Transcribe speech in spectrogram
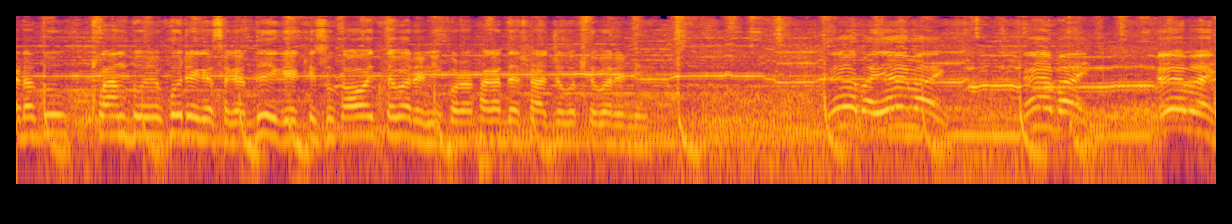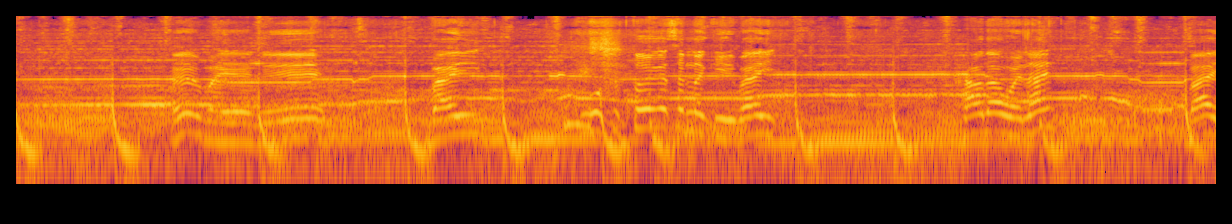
এটা তো ক্লান্ত হয়ে পড়ে গেছে গা। দেখে, কিছু খাওয়াইতে পারিনি, কটা টাকা দিয়ে সাহায্য করতে পারিনি। এ ভাই এ ভাই এ ভাই এ ভাই এ ভাই যে ভাই, অসুস্থ হয়ে গেছেন নাকি? ভাই, খাওয়া দাওয়া নাই? ভাই,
